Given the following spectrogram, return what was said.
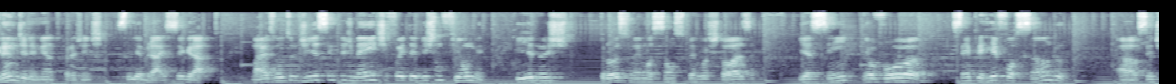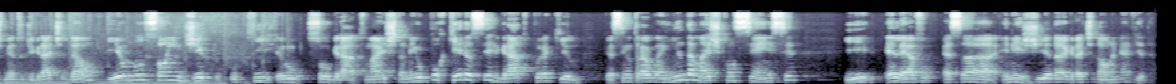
grande elemento para a gente celebrar e ser grato. Mas outro dia, simplesmente, foi ter visto um filme que nos trouxe uma emoção super gostosa. E assim eu vou sempre reforçando o sentimento de gratidão e eu não só indico o que eu sou grato, mas também o porquê de eu ser grato por aquilo. Porque assim eu trago ainda mais consciência e elevo essa energia da gratidão na minha vida.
